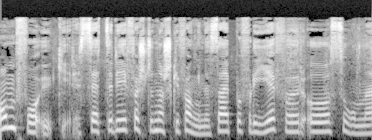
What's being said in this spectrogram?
Om få uker setter de første norske fangene seg på flyet for å sone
